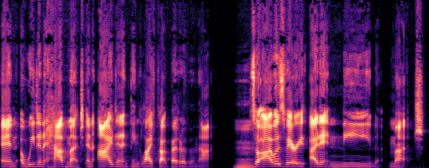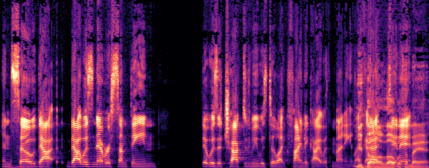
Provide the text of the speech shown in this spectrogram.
and we didn't have much and i didn't think life got better than that. Hmm. so i was very i didn't need much. And so that that was never something that was attracted to me was to like find a guy with money. Like you fell I in love with the man.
